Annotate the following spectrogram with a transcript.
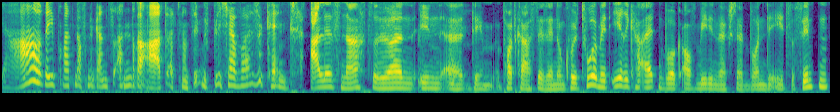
Ja, Rehbraten auf eine ganz andere Art, als man sie üblicherweise kennt. Alles nachzuhören in äh, dem Podcast der Sendung Kultur mit Erika Altenburg auf medienwerkstattbonn.de zu finden.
